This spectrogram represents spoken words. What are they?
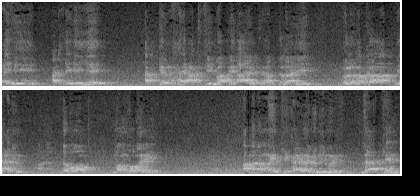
حي الحي أكل حي عتكي باهي آية هالدلاهي علماء يعني دوام من قبري أمنا ما يكي كايدا يقول مريم. لكن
